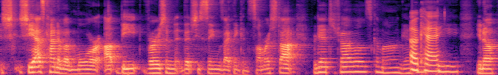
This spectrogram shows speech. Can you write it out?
sh- she has kind of a more upbeat version that she sings, I think, in Summer Stock. Forget your troubles, come on, get Okay. happy. You know,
